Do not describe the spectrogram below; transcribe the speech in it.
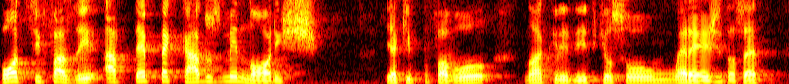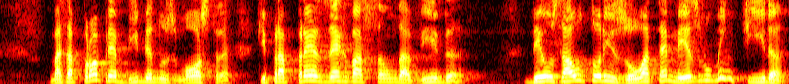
pode-se fazer até pecados menores. E aqui, por favor, não acredite que eu sou um herege, tá certo? Mas a própria Bíblia nos mostra que para preservação da vida, Deus autorizou até mesmo mentira.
